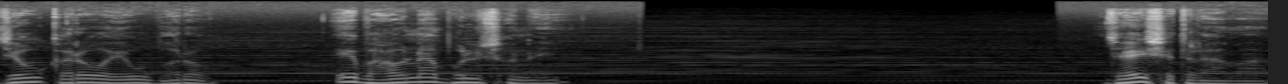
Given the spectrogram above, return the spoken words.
જેવું કરો એવું ભરો. એ ભાવના ભૂલશો નહીં. જય શીતળામાં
